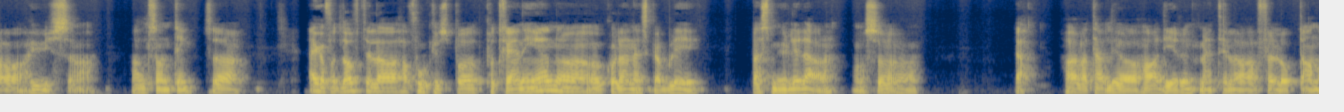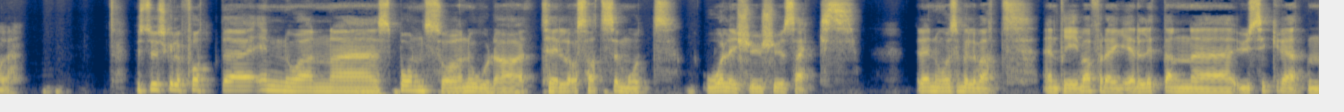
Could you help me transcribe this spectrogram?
og hus og alle sånne ting. Så jeg har fått lov til å ha fokus på, på treningen og, og, hvordan jeg skal bli best mulig der. Da. Og så har jeg vært heldig å ha de rundt meg til å følge opp det andre. Hvis du skulle fått eh, inn noen eh, sponsorer nå da, til å satse mot OL i 2026, er det noe som ville vært en driver for deg? Er det litt den uh, usikkerheten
